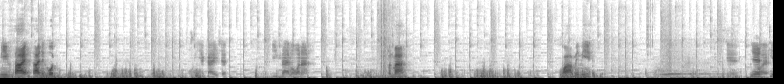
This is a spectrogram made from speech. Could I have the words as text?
มีซ้ายซ้ายหนึ่งคน โอ้ยเหี้ยไกลใช่ยิงได้ปะวะน่ะมันมา ขวาไม่มี โอเคเย็ดร้อยเก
